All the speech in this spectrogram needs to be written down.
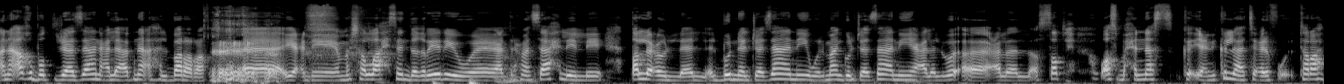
أنا أغبط جازان على أبنائها البررة آه، يعني ما شاء الله حسين دغريري وعبد الرحمن ساحلي اللي طلعوا ال- ال- البن الجازاني والمانجو الجازاني على ألو... آه، على السطح وأصبح الناس ك- يعني كلها تعرف تراه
